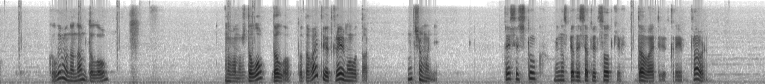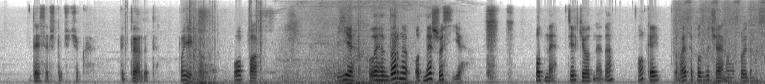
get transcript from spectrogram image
Коли воно нам дало. Ну воно ж дало? Дало. То давайте відкриємо отак. Ну чому ні? 10 штук, мінус 50%. Давайте відкриємо, правильно? 10 штучечок. Підтвердити. Поїхали. Опа. Є. Легендарне одне щось є. Одне. Тільки одне, да? Окей. Давайте по звичайному пройдемось.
